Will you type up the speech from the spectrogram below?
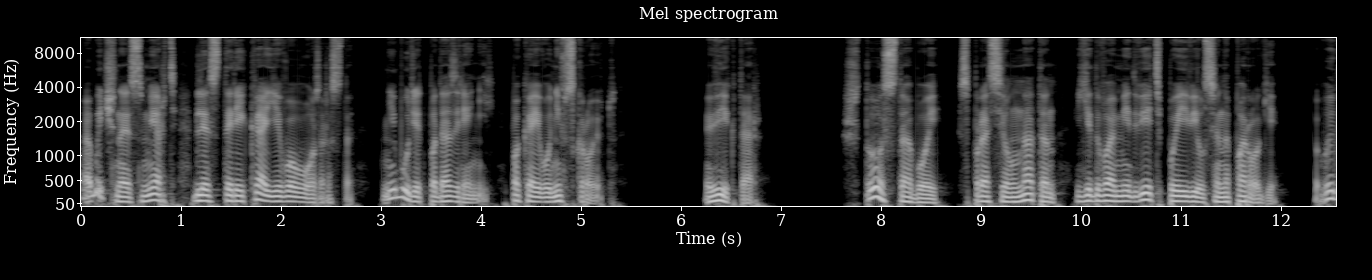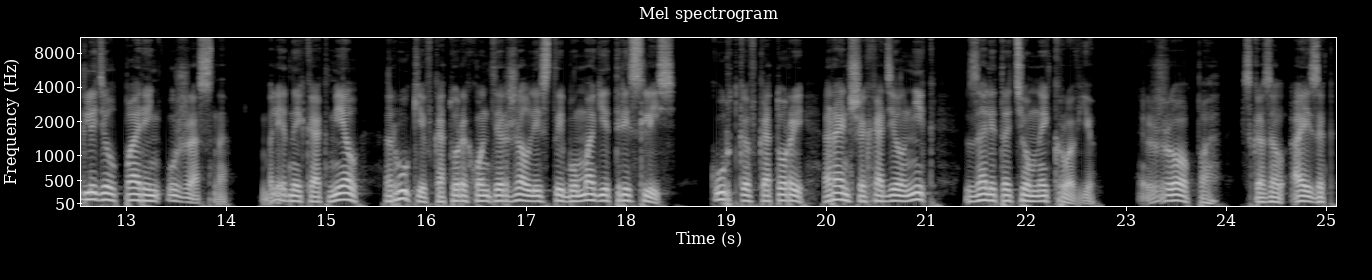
Обычная смерть для старика его возраста. Не будет подозрений, пока его не вскроют. Виктор. «Что с тобой?» – спросил Натан, едва медведь появился на пороге. Выглядел парень ужасно. Бледный как мел, руки, в которых он держал листы бумаги, тряслись. Куртка, в которой раньше ходил Ник, залита темной кровью. «Жопа», – сказал Айзек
